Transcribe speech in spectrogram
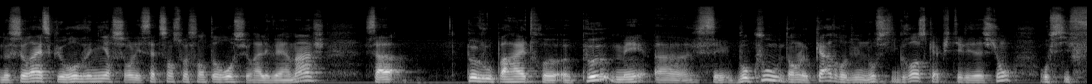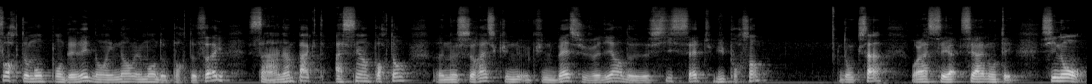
ne serait-ce que revenir sur les 760 euros sur LVMH, ça peut vous paraître euh, peu, mais euh, c'est beaucoup dans le cadre d'une aussi grosse capitalisation, aussi fortement pondérée dans énormément de portefeuilles. Ça a un impact assez important, euh, ne serait-ce qu'une baisse, je veux dire, de 6, 7, 8%. Donc ça, voilà, c'est à noter. Sinon,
